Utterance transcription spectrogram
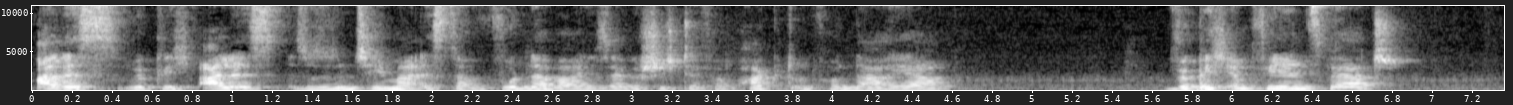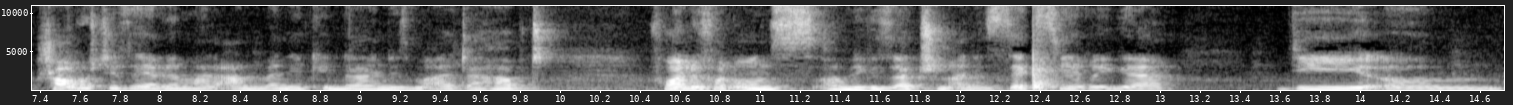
alles, wirklich alles zu diesem Thema ist da wunderbar in dieser Geschichte verpackt und von daher wirklich empfehlenswert. Schaut euch die Serie mal an, wenn ihr Kinder in diesem Alter habt. Freunde von uns haben, wie gesagt, schon eine Sechsjährige, die, ähm,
